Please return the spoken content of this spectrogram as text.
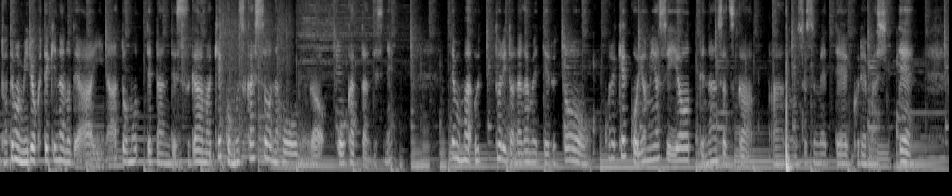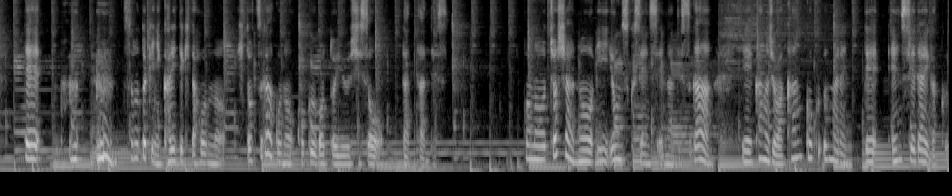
とても魅力的なのでああいいなと思ってたんですが、まあ、結構難しそうな本が多かったんですね。でもまあうっとりと眺めてるとこれ結構読みやすいよって何冊かあの勧めてくれましてで その時に借りてきた本の一つがこの「国語」という思想だったんです。この著者のイ・ヨンスク先生なんですが、えー、彼女は韓国生まれで遠世大学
